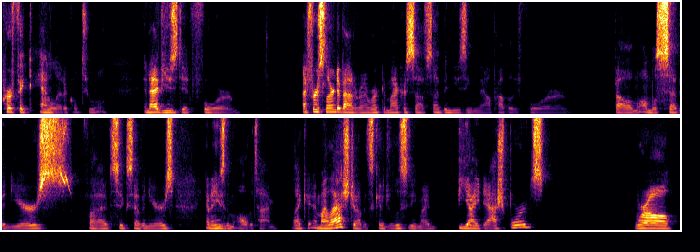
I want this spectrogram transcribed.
perfect analytical tool and i've used it for i first learned about it when i worked at microsoft so i've been using it now probably for about almost seven years, five, six, seven years, and I use them all the time. Like in my last job at Schedulicity, my BI dashboards were all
